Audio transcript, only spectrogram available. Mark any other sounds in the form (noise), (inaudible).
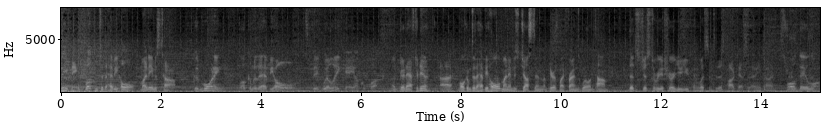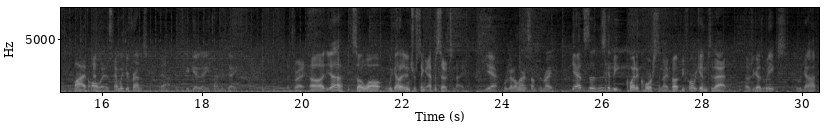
Good evening. Welcome to the Heavy Hole. My name is Tom. Good morning. Welcome to the Heavy Hole. It's Big Will, aka Uncle Buck. Oh, good afternoon. Uh, welcome to the Heavy Hole. My name is Justin. I'm here with my friends Will and Tom. That's just to reassure you, you can listen to this podcast at any time. All day long. Live always. And with your friends. Yeah. You can get it any time of day. That's right. Uh, yeah. So uh, we got an interesting episode tonight. Yeah, we're gonna learn something, right? Yeah, this is, a, this is going to be quite a course tonight. But before we get into that, how was your guys' weeks? What we got?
